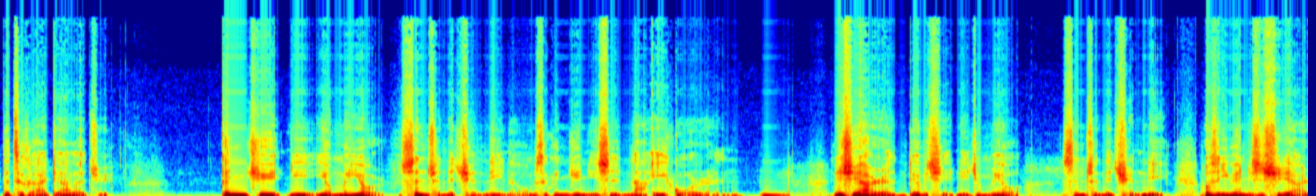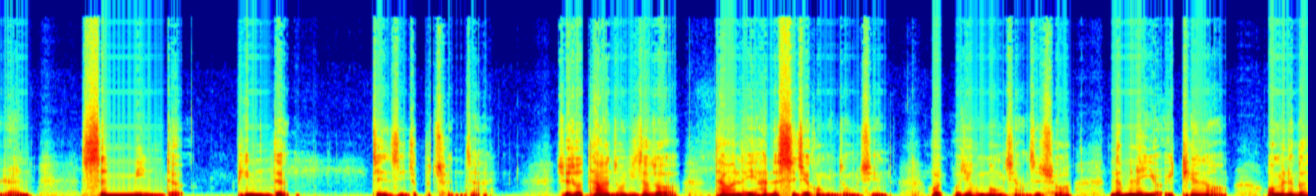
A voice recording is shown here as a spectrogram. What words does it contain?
的这个 ideology？根据你有没有生存的权利呢？我们是根据你是哪一国人。嗯，你叙利亚人，对不起，你就没有。生存的权利，或是因为你是叙利亚人，生命的平等这件事情就不存在。所以说，台湾中心叫做台湾雷汉的世界公民中心。我我就有个梦想是说，能不能有一天哦，我们能够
